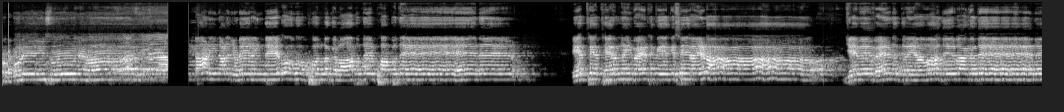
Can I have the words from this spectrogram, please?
ਬੋਲੇ ਸੋ ਨਿਹਾਲ ਟਾਣੀ ਨਾਲ ਜੁੜੇ ਰਹਿੰਦੇ ਉਹ ਫੁੱਲ ਗੁਲਾਬ ਦੇ ਫੱਬਦੇ ਨੇ। ਇੱਥੇ ਥਿਰ ਨਹੀਂ ਬੈਠ ਕੇ ਕਿਸੇ ਰਹਿਣਾ। ਜਿਵੇਂ ਵਹਿਣ ਦਰਿਆਵਾਂ ਦੇ ਵਗਦੇ ਨੇ।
